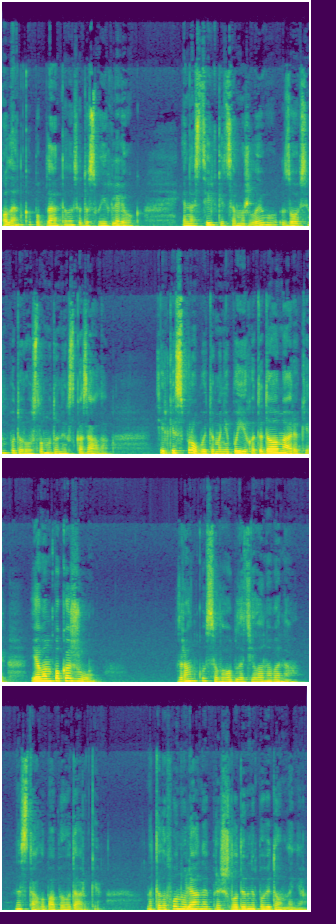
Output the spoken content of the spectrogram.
Оленка попленталася до своїх ляльок, і настільки це можливо, зовсім по-дорослому до них сказала тільки спробуйте мені поїхати до Америки, я вам покажу. Зранку село облетіла новина. Не стало баби Одарки. На телефон Уляни прийшло дивне повідомлення.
